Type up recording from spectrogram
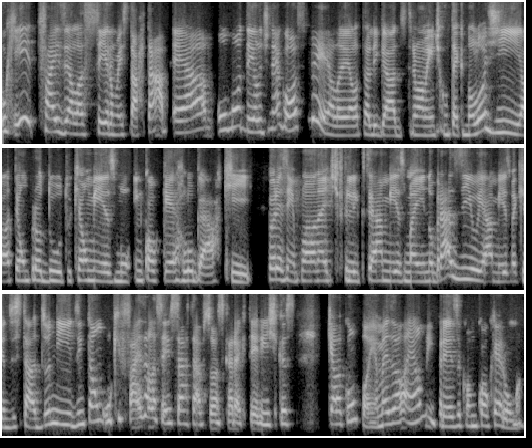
O que faz ela ser uma startup é a, o modelo de negócio dela. Ela está ligada extremamente com tecnologia, ela tem um produto que é o mesmo em qualquer lugar que por exemplo, a Netflix é a mesma aí no Brasil e é a mesma aqui nos Estados Unidos. Então, o que faz ela ser startup são as características que ela acompanha, mas ela é uma empresa como qualquer uma.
